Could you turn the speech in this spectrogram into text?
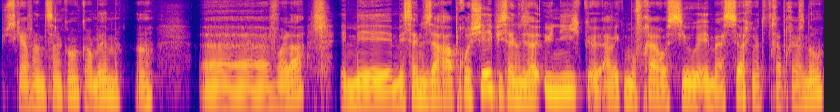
jusqu'à 25 ans quand même. Hein. Euh, voilà. Mais, mais ça nous a rapprochés, et puis ça nous a unis avec mon frère aussi et ma sœur qui ont été très prévenants.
